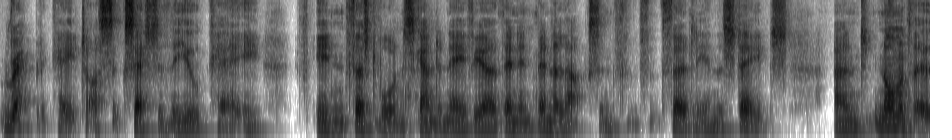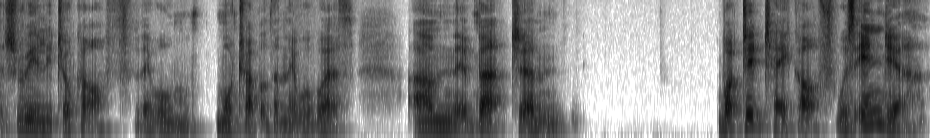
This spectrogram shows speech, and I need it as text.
replicate our success in the UK. In first of all in Scandinavia, then in Benelux, and thirdly in the States. And none of those really took off. They were all more trouble than they were worth. Um, but um, what did take off was India.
